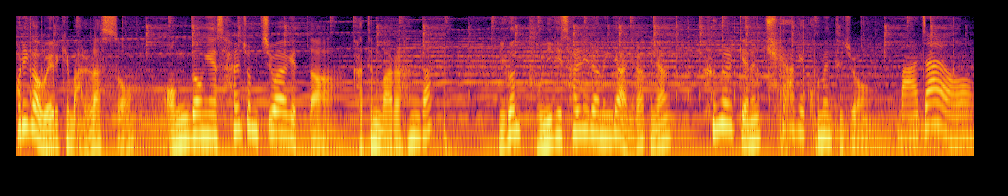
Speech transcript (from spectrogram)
허리가 왜 이렇게 말랐어? 엉덩이에 살 좀 찌워야겠다. 같은 말을 한다? 이건 분위기 살리려는 게 아니라 그냥 흥을 깨는 최악의 코멘트죠. 맞아요.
